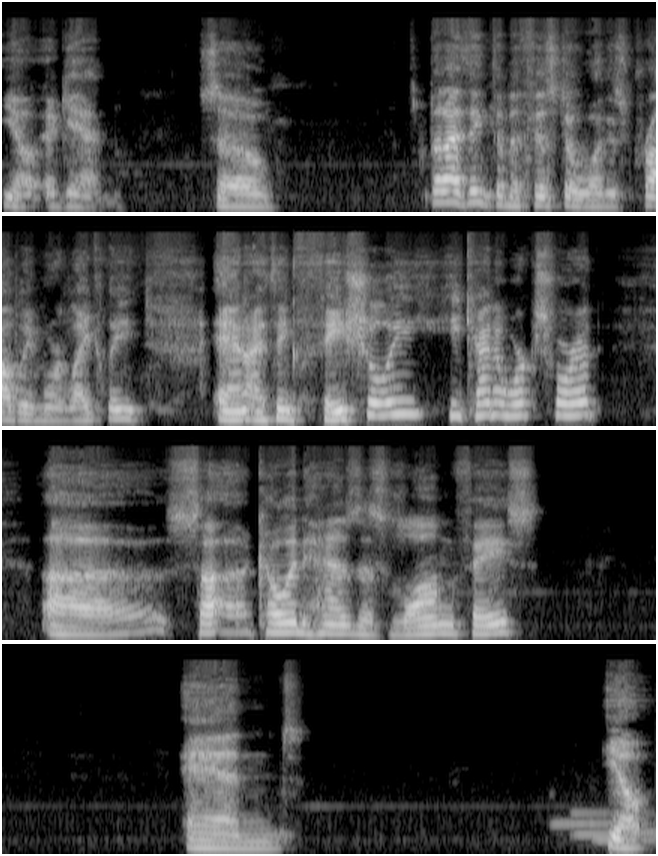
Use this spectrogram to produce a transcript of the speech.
you know, again. So, but I think the Mephisto one is probably more likely, and I think facially he kind of works for it. Uh, so, uh, Cohen has this long face, and you know,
